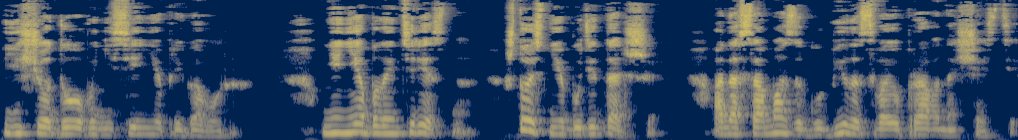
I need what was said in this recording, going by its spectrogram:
еще до вынесения приговора. Мне не было интересно, что с ней будет дальше? Она сама загубила свое право на счастье.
